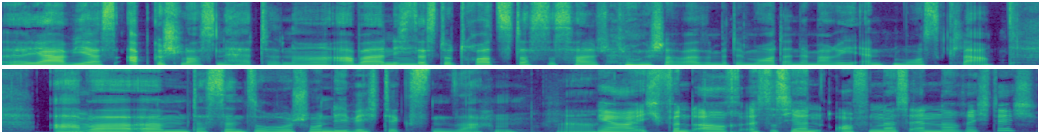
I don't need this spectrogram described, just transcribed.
äh, ja, wie er es abgeschlossen hätte. Ne? Aber Mhm. nichtsdestotrotz, dass es halt logischerweise mit dem Mord an der Marie enden muss, klar. Aber ähm, das sind so schon die wichtigsten Sachen. Ja. Ja, ich finde auch, es ist ja ein offenes Ende, richtig?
